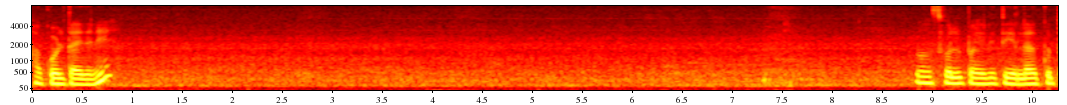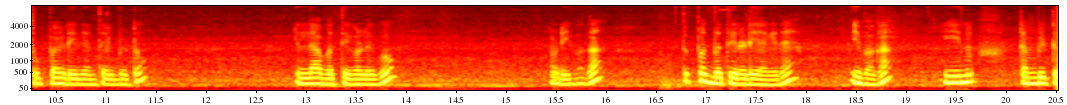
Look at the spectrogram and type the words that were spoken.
ಹಾಕ್ಕೊಳ್ತಾ ಇದ್ದೀನಿ. ಸ್ವಲ್ಪ ಈ ರೀತಿ ಎಲ್ಲದಕ್ಕೂ ತುಪ್ಪ ಹಿಡೀಲಿ ಅಂತ ಹೇಳ್ಬಿಟ್ಟು ಎಲ್ಲ ಬತ್ತಿಗಳಿಗೂ ನೋಡಿ ಇವಾಗ ತುಪ್ಪದ ಬತ್ತಿ ರೆಡಿಯಾಗಿದೆ ಇವಾಗ ಏನು ತಂಬಿಟ್ಟು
